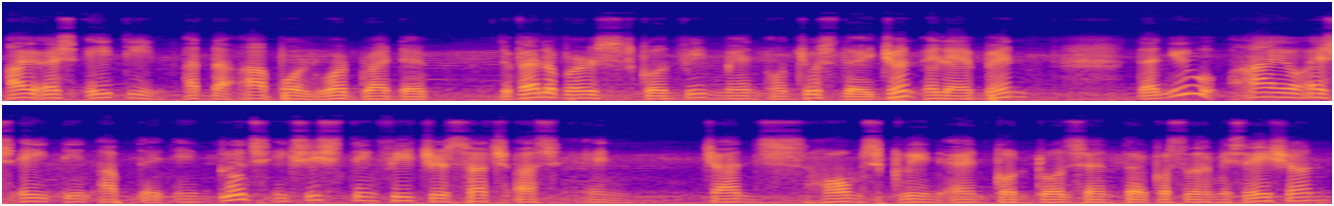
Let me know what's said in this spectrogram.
iOS 18 at the Apple Worldwide De- Developers Conference on Tuesday, June 11. The new iOS 18 update includes existing features such as enhanced home screen and control center customization,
